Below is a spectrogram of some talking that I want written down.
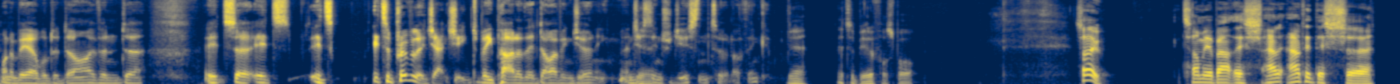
want to be able to dive. And uh, it's uh, it's it's it's a privilege actually to be part of their diving journey and just introduce them to it. I think. Yeah, it's a beautiful sport. So, tell me about this. How, how did this uh,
